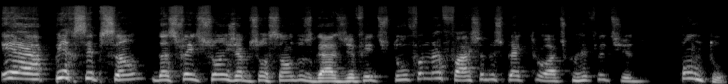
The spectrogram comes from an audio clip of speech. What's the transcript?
É a percepção das feições de absorção dos gases de efeito estufa na faixa do espectro óptico refletido. Ponto.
